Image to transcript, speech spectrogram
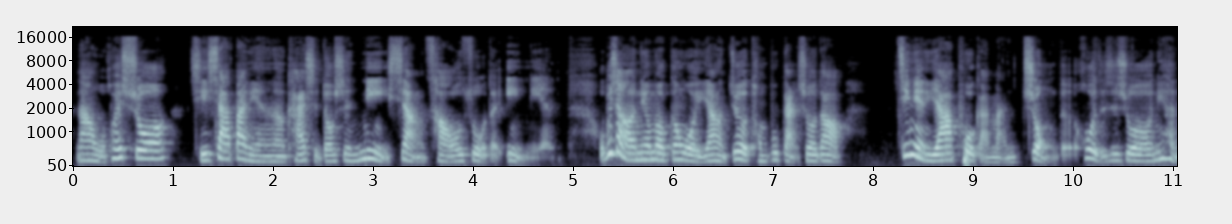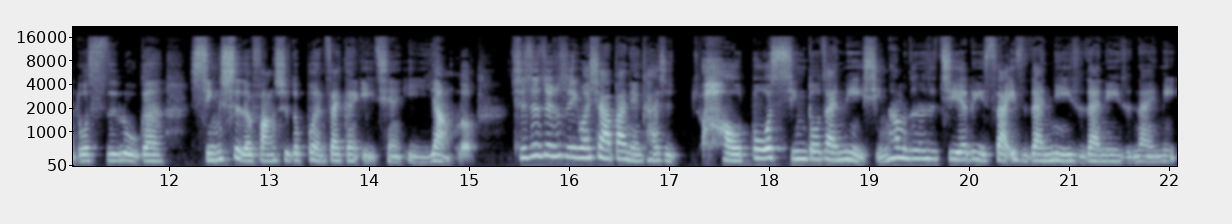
那我会说，其实下半年呢开始都是逆向操作的一年。我不晓得你有没有跟我一样，就有同步感受到今年的压迫感蛮重的，或者是说你很多思路跟行事的方式都不能再跟以前一样了。其实这就是因为下半年开始。好多星都在逆行，他们真的是接力赛，一直在逆，一直在逆，一直在逆，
